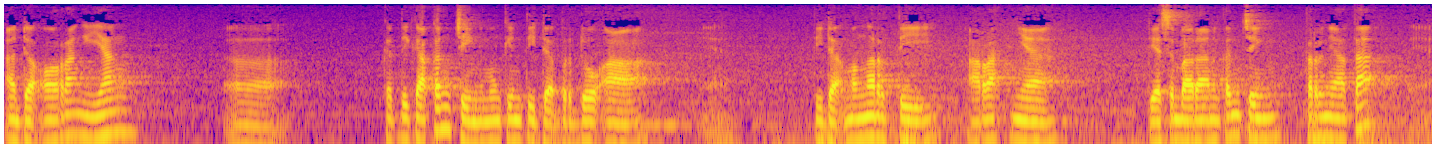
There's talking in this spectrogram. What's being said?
ada orang yang eh, ketika kencing mungkin tidak berdoa ya, tidak mengerti arahnya. Dia sembarangan kencing ternyata ya,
